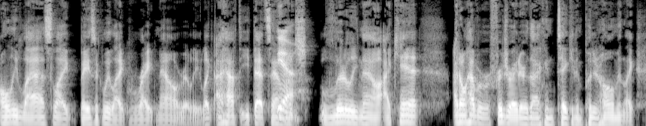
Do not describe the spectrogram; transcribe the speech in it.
only lasts like basically like right now, really. Like I have to eat that sandwich literally now. I can't. I don't have a refrigerator that I can take it and put it home and like hold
